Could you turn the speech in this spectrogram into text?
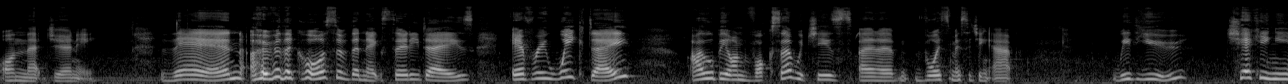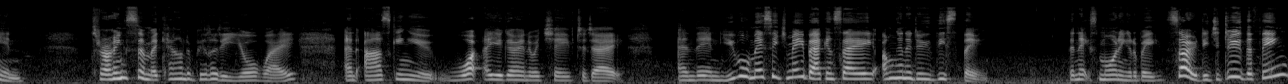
on that journey. Then, over the course of the next 30 days, every weekday, I will be on Voxer, which is a voice messaging app, with you checking in, throwing some accountability your way, and asking you, what are you going to achieve today? And then you will message me back and say, I'm going to do this thing. The next morning it'll be, So, did you do the thing?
